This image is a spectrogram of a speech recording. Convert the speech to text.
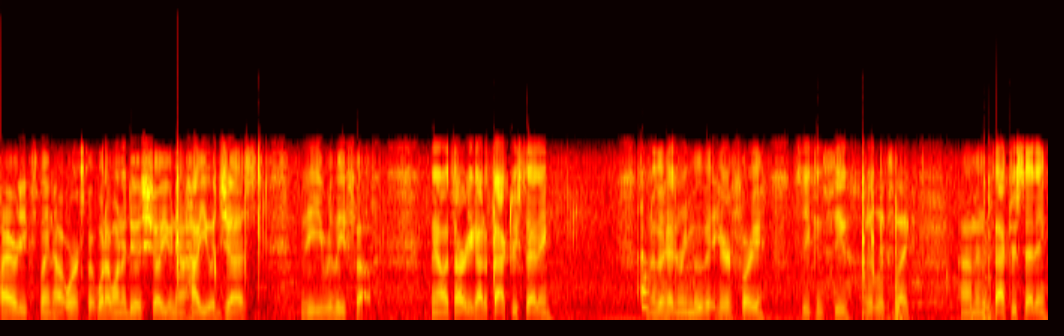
I already explained how it works, but what I want to do is show you now how you adjust the relief valve. Now it's already got a factory setting. I'm going to go ahead and remove it here for you so you can see what it looks like. Um, in the factory setting,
